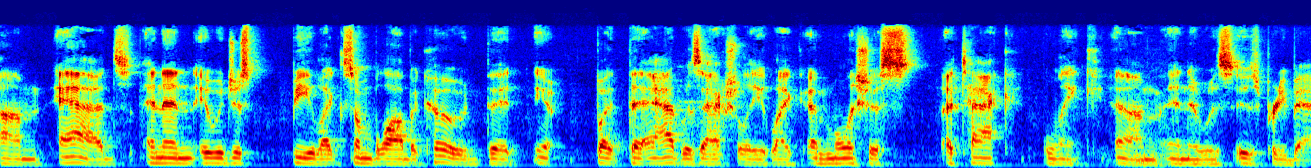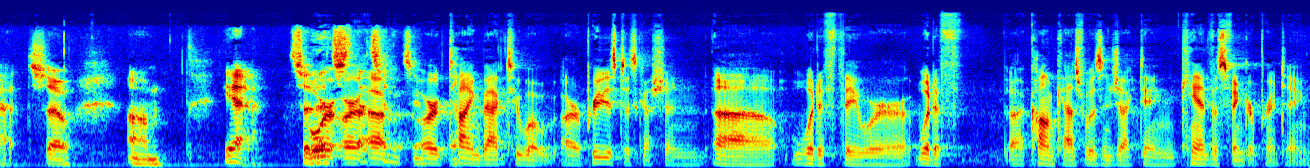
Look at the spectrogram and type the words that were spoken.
um, ads and then it would just be like some blob of code that you know but the ad was actually like a malicious attack link um, and it was it was pretty bad. So um, yeah so or that's, or, that's uh, or tying back to what our previous discussion, uh, what if they were? What if uh, Comcast was injecting Canvas fingerprinting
